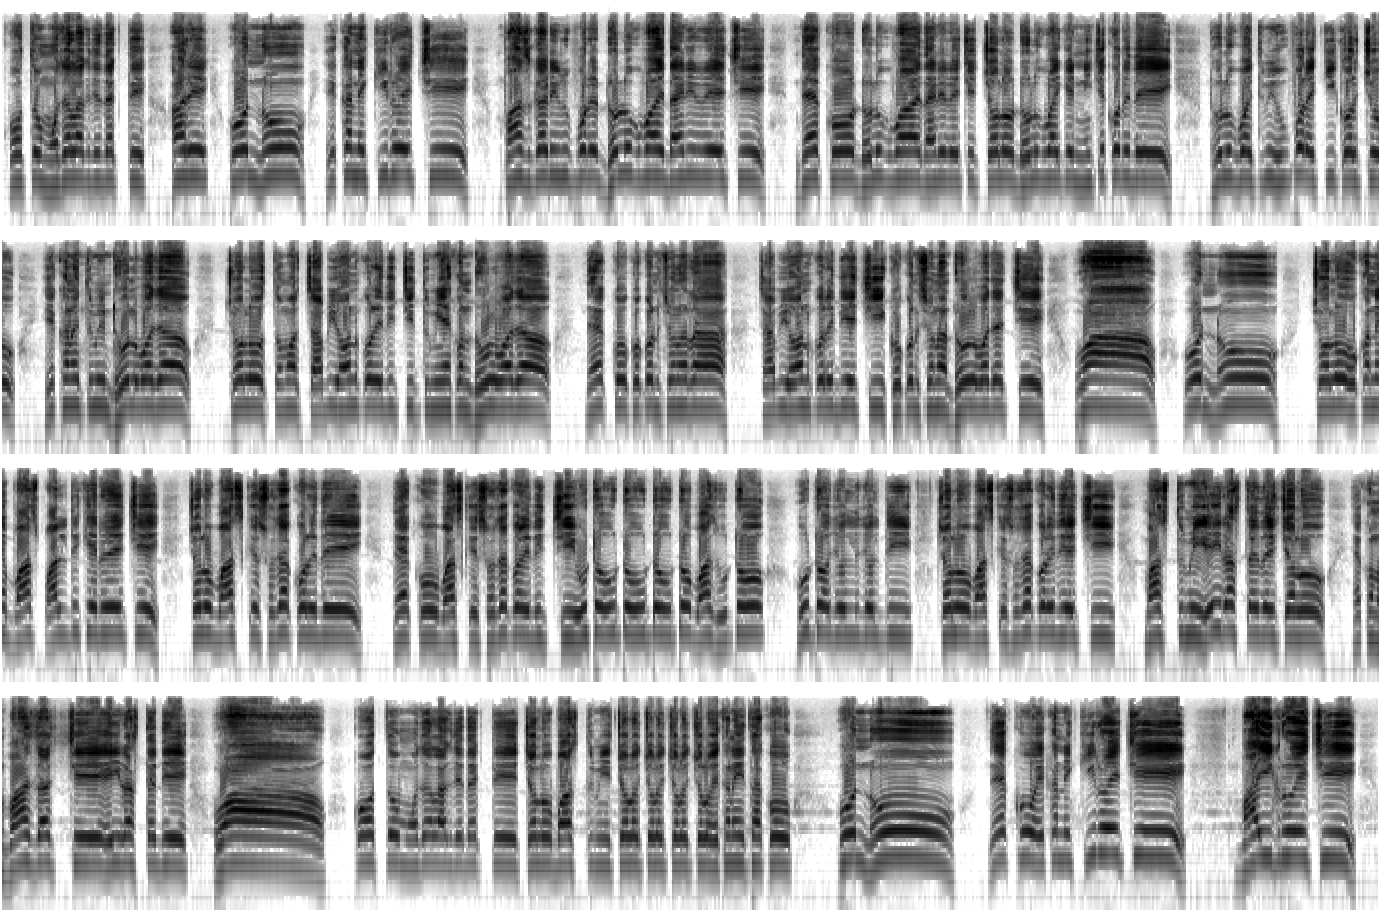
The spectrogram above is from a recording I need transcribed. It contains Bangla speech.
কত মজা লাগছে দেখতে। আরে, ও নো, এখানে কি রয়েছে? বাস গাড়ির উপরে ঢোলুক ভাই দাঁড়িয়ে রয়েছে। দেখো, ঢোলুক ভাই দাঁড়িয়ে রয়েছে। চলো ঢোলুক ভাইকে নিচে করে দে ঢোলুক ভাই, তুমি উপরে কি করছ? এখানে তুমি ঢোল বাজাও। চলো, তোমার চাবি অন করে দিচ্ছি, তুমি এখন ঢোল বাজাও। দেখো, খোকন সোনারা, চাবি অন করে দিয়েছি, খোকন সোনা ঢোল বাজাচ্ছে। ওয়াও, ও নো চলো ওখানে বাস পাল্টি খেয়ে রয়েছে। চলো বাসকে সোজা করে দে দেখো বাসকে সোজা করে দিচ্ছি। উঠো উঠো উঠো উঠো বাস উঠো উঠো জলদি জলদি। চলো বাসকে সোজা করে দিয়েছি। বাস তুমি এই রাস্তায় দিয়ে চলো। এখন বাস যাচ্ছে এই রাস্তা দিয়ে। ওয়াও, কত মজা লাগছে দেখতে। চলো বাস তুমি চলো চলো চলো চলো, এখানেই থাকো। ও নো, দেখো এখানে কি রয়েছে? বাইক রয়েছে।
